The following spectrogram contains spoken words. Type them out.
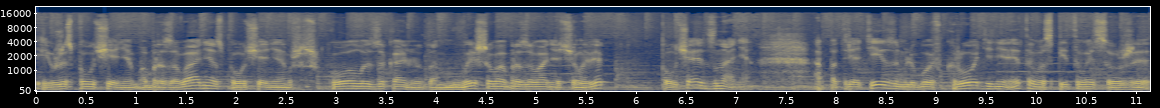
и уже с получением образования, с получением школы, там, высшего образования человек получает знания. А патриотизм, любовь к родине, это воспитывается уже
